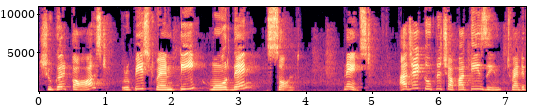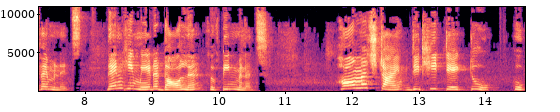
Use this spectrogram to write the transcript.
Sugar cost rupees 20 more than salt. Next. Ajay cooked chapatis in 25 minutes. Then he made a dal in 15 minutes. How much time did he take to cook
